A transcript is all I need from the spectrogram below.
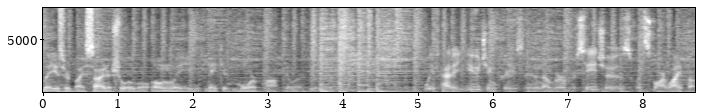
laser by Cynosure will only make it more popular. We've had a huge increase in the number of procedures with Smart Lipo.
